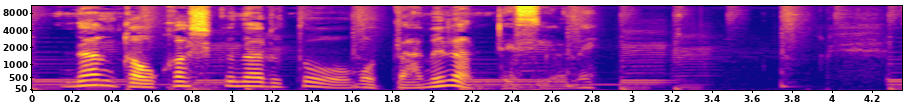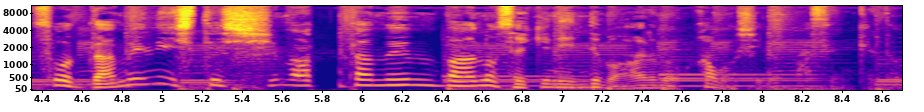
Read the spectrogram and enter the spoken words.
なんかおかしくなるともうダメなんですよね。そうダメにしてしまったメンバーの責任でもあるのかもしれませんけど。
